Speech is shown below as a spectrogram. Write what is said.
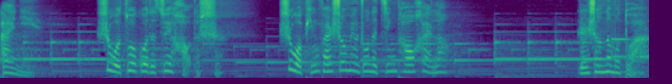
爱你，是我做过的最好的事，是我平凡生命中的惊涛骇浪。人生那么短，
